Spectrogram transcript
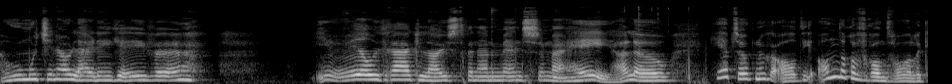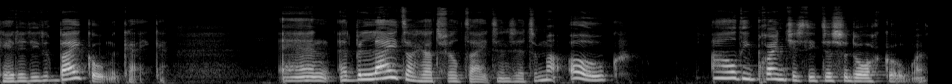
Hoe moet je nou leiding geven? Je wil graag luisteren naar de mensen, maar hé, hey, hallo. Je hebt ook nog al die andere verantwoordelijkheden die erbij komen kijken. En het beleid, daar gaat veel tijd in zitten, maar ook al die brandjes die tussendoor komen.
